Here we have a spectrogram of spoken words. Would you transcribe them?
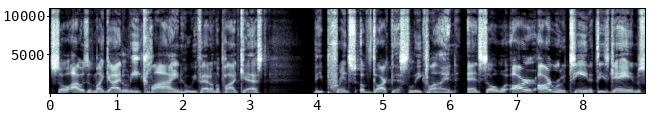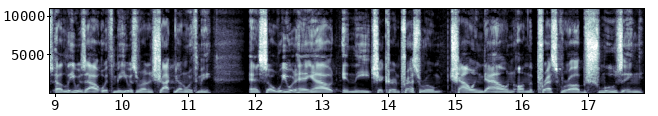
So I was with my guy Lee Klein, who we've had on the podcast, the Prince of Darkness, Lee Klein. And so what our our routine at these games, uh, Lee was out with me. He was running shotgun with me. And so we would hang out in the Chick Hearn press room, chowing down on the press grub, schmoozing,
